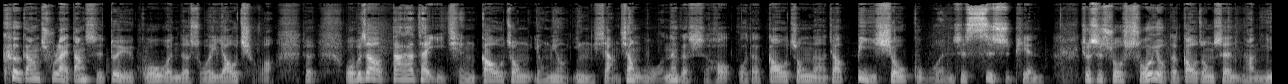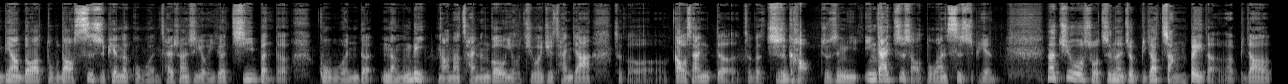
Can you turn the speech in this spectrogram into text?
课纲出来，当时对于国文的所谓要求啊，就我不知道大家在以前高中有没有印象？像我那个时候，我的高中呢叫必修古文是四十篇，就是说所有的高中生啊，你一定要都要读到四十篇的古文，才算是有一个基本的古文的能力啊，那才能够有机会去参加这个高三的这个指考，就是你应该至少读完四十篇。那据我所知呢，就比较长辈的呃，比较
